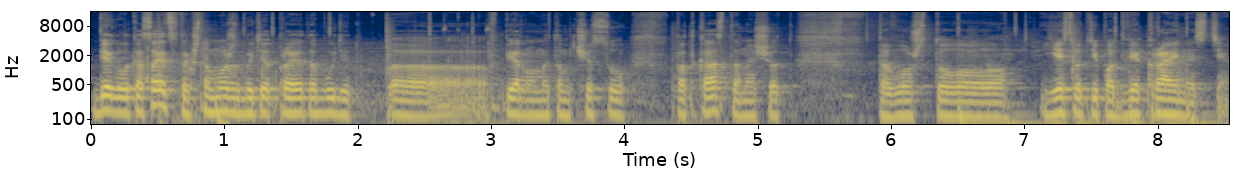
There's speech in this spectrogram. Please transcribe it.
бегло касается, так что, может быть, это- про это будет э, в первом этом часу подкаста насчет того, что есть вот типа две крайности.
